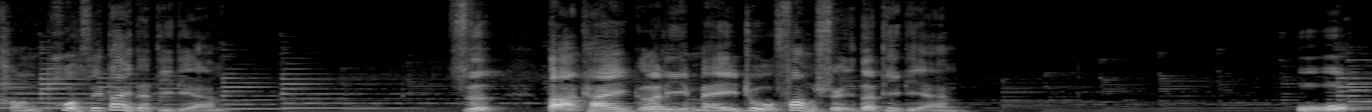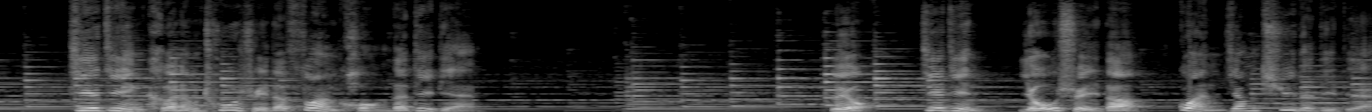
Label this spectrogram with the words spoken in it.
层破碎带的地点。四、打开隔离煤柱放水的地点。五、接近可能出水的钻孔的地点。六、接近。有水的灌浆区的地点。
